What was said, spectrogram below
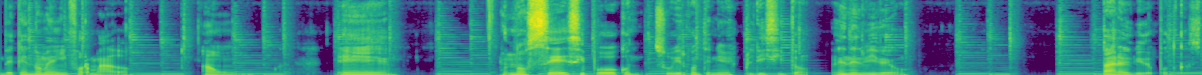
de que no me he informado aún. Eh, no sé si puedo subir contenido explícito en el video para el video podcast.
